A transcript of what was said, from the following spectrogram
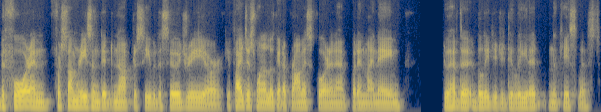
before and for some reason they did not proceed with the surgery, or if I just want to look at a PROMIS score and I put in my name, do I have the ability to delete it in the case list?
